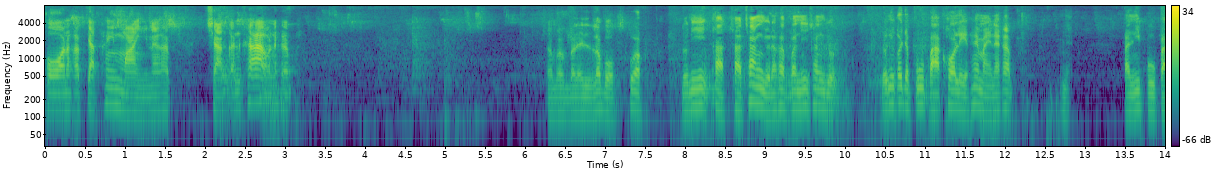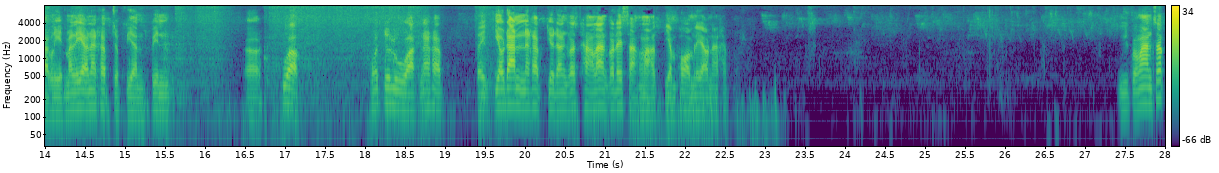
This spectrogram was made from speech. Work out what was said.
คอนะครับ จัดให้ใหม่นะครับ ฉากกันข้าวนะครับมันเป็นระบบพวกตัวนี้ขาดขาดช่างอยู่นะครับ วันนี้ช่างหยุดตัวนี้ก็จะปูปากคอเลทให้ใหม่นะครับอันนี้ปูปากเลทมาแล้วนะครับ จะเปลี่ยนเป็นเอ่อพวกหัวจรวดนะครับ ใส่เกียวดันนะครับ เกียวดันก็ทางล่างก็ได้สั่งมาเตรียมพร้อมแล้วนะครับ อีกประมาณสัก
